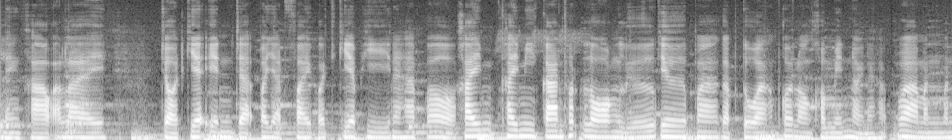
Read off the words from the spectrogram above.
แหล่งข่าวอะไรจอดเกียร์ N จะประหยัดไฟกว่าเกียร์ P นะครับ ก็ใครใครมีการทดลองหรือเจอมากับตัวครับก็ลองคอมเมนต์หน่อยนะครับ ว่ามันมัน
